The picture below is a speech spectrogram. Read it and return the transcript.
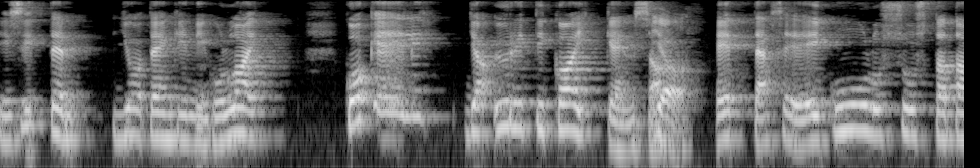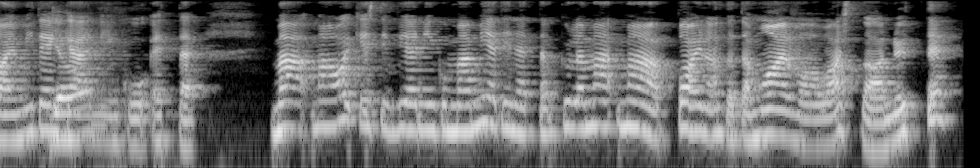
Niin sitten jotenkin niin kuin lait, kokeili ja yritti kaikkensa, Joo. että se ei kuulu susta tai mitenkään, niin kuin, että mä, mä oikeasti vielä niin kuin mä mietin, että kyllä mä, mä painan tätä maailmaa vastaan nytte,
